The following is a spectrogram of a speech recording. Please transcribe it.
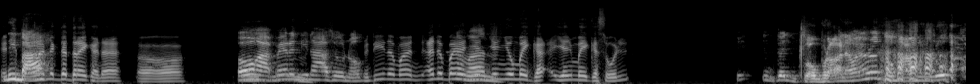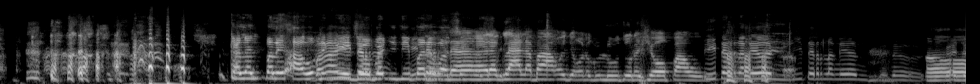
Eh, Di ba? Nagda-dry ka na. Oo. Oo nga, pero hindi nakasunog. Hindi naman. Ano ba yan? Naman. Yan, yan yung may, ga- yan may gasol? Sobra ka naman. Ano to? Mamon Kalan pala yung hawak ni Kuya Jobert, hindi lang washing na, naglalaba ako, hindi ako nagluluto ng siopaw. Heater lang yun. Heater lang yun. Ano, Oo.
